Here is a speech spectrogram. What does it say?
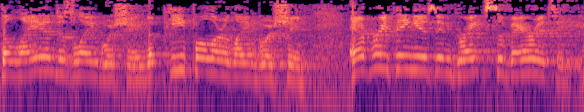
The land is languishing. The people are languishing. Everything is in great severity.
